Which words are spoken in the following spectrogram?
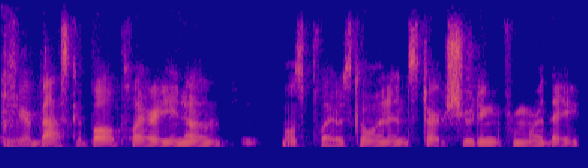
if you're a basketball player you know most players go in and start shooting from where they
